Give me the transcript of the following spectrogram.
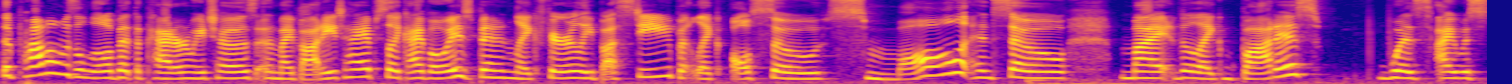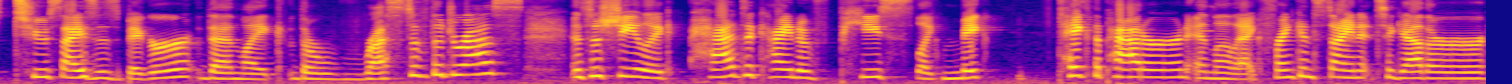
the problem was a little bit the pattern we chose and my body types. Like, I've always been like fairly busty, but like also small. And so my, the like bodice was I was two sizes bigger than like the rest of the dress. And so she like had to kind of piece like make take the pattern and like Frankenstein it together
